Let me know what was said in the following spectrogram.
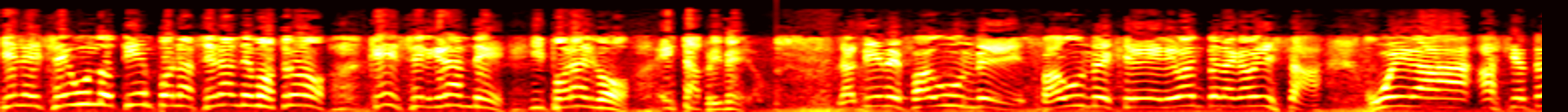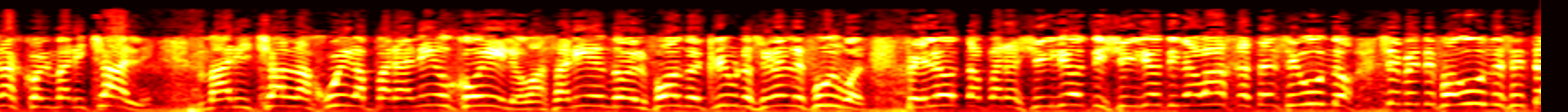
y en el segundo tiempo Nacional demostró que es el grande y por algo está primero. La tiene Fagundes, Fagundes que levanta la cabeza, juega hacia atrás con Marichal, Marichal la juega para Leo Coelho, va saliendo del fondo del Club Nacional de Fútbol, pelota para Gigliotti, Gigliotti la baja hasta el segundo, se mete Fagundes, está,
